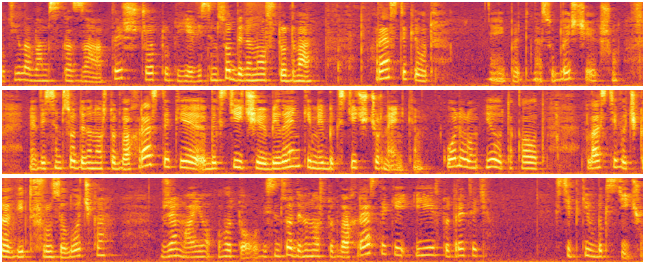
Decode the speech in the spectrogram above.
Хотіла вам сказати, що тут є 892 хрестики. От, я її принесу ближче, якщо 892 хрестики, бекстіч біленьким і бекстіч чорненьким кольором. І от така от ластівочка від фрузелочка вже маю готову. 892 хрестики і 130 стіпків бекстічу.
